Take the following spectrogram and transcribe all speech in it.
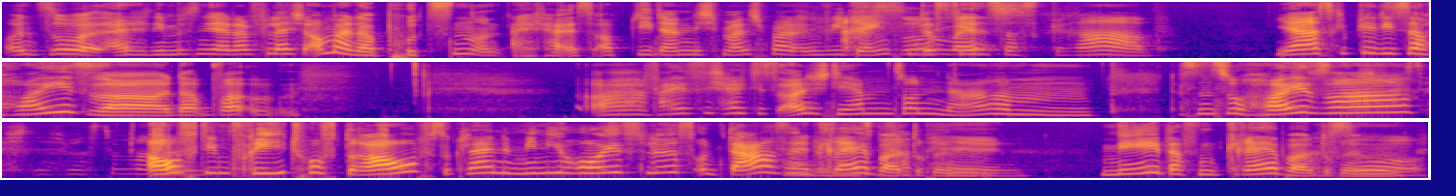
Und so, Alter, die müssen ja dann vielleicht auch mal da putzen und Alter, als ob die dann nicht manchmal irgendwie Ach denken, so, dass du meinst jetzt das Grab. Ja, es gibt ja diese Häuser, da oh, weiß ich halt jetzt auch nicht, die haben so einen Namen. Das sind so Häuser nicht, auf dem Friedhof drauf, so kleine Mini-Häusles und da sind ja, Gräber drin. Nee, das sind Gräber Ach drin. So.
